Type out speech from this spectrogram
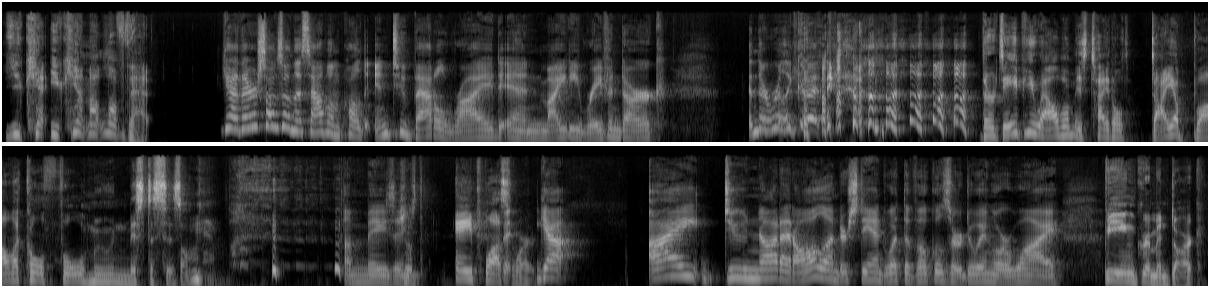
you can't you can't not love that. Yeah, there are songs on this album called Into Battle Ride and Mighty Ravendark. And they're really good. their debut album is titled Diabolical Full Moon Mysticism. Amazing. Just A plus word. yeah. I do not at all understand what the vocals are doing or why. Being grim and dark.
